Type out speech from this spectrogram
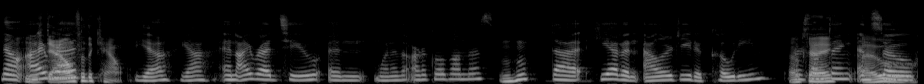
now i down read for the count. yeah yeah and i read too in one of the articles on this Mm-hmm. that he had an allergy to codeine or Okay. something. And so Oh.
